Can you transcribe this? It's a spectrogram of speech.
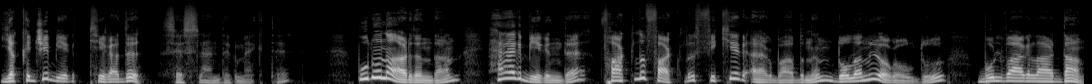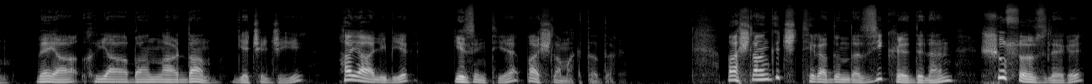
yakıcı bir tiradı seslendirmekte. Bunun ardından her birinde farklı farklı fikir erbabının dolanıyor olduğu bulvarlardan veya hıyabanlardan geçeceği hayali bir gezintiye başlamaktadır. Başlangıç tiradında zikredilen şu sözleri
